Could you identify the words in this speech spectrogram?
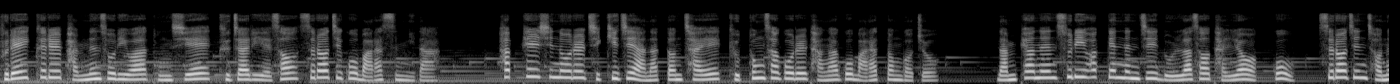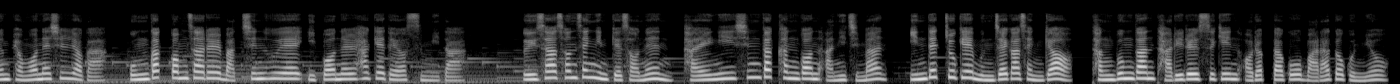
브레이크를 밟는 소리와 동시에 그 자리에서 쓰러지고 말았습니다. 하필 신호를 지키지 않았던 차에 교통사고를 당하고 말았던 거죠. 남편은 술이 확 깼는지 놀라서 달려왔고 쓰러진 저는 병원에 실려가 온갖 검사를 마친 후에 입원을 하게 되었습니다. 의사 선생님께서는 다행히 심각한 건 아니지만 인대 쪽에 문제가 생겨 당분간 다리를 쓰긴 어렵다고 말하더군요.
